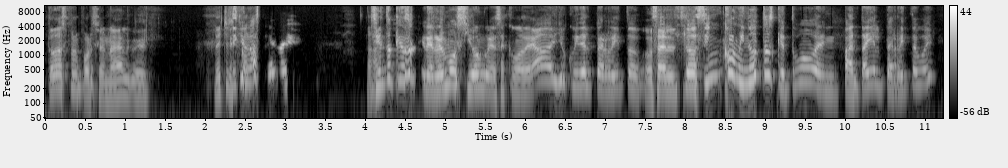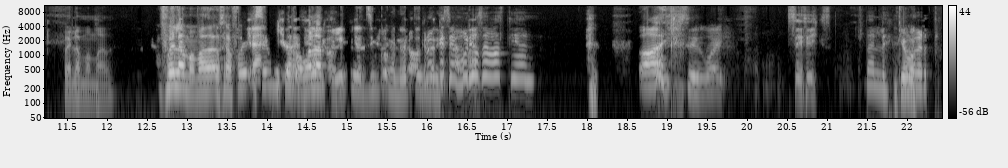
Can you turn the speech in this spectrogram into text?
Todo es proporcional, güey. De hecho, Es sí que no sé, güey. Ajá. Siento que eso generó emoción, güey. O sea, como de, ay, yo cuidé el perrito. O sea, los cinco minutos que tuvo en pantalla el perrito, güey, fue la mamada. Fue la mamada. O sea, fue Mira, ese se robó la algo, película en cinco pero minutos. Creo güey. que se murió Sebastián. Ay, sí, güey. Sí, Dix. Dale, ¿Qué? Alberto.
